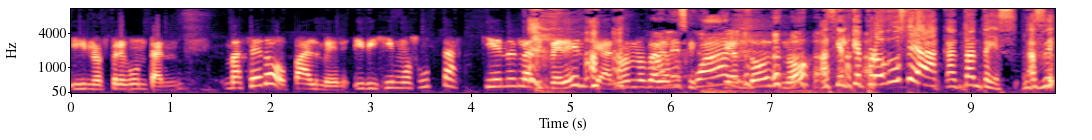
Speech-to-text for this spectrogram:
y nos preguntan, ¿Macedo o Palmer? Y dijimos, puta, ¿quién es la diferencia? No nos ¿Cuál sabíamos que cuál? existían dos, ¿no? Así el que produce a cantantes. Así,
